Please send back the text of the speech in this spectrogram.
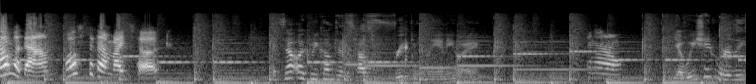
some of them. Most of them I took. It's not like we come to this house frequently anyway. I know. Yeah, we should really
